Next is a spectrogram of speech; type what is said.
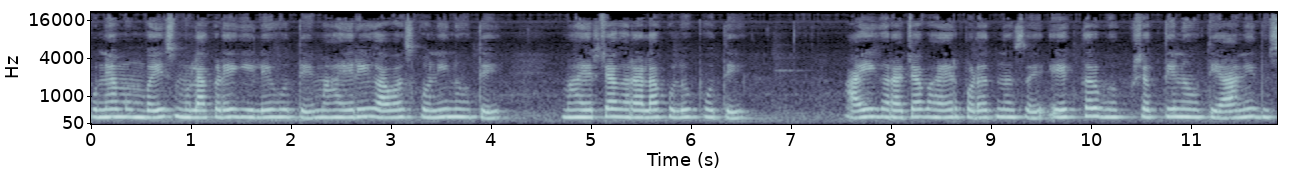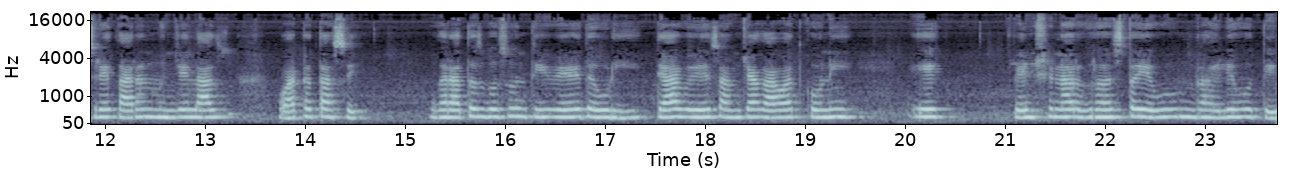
पुण्या मुंबईस मुलाकडे गेले होते. माहेरी गावास कोणी नव्हते. माहेरच्या घराला कुलूप होते. आई घराच्या बाहेर पडत नसे. एक तर शक्ती नव्हती आणि दुसरे कारण म्हणजे लाज वाटत असे. घरातच बसून ती वेळ दौडी. त्यावेळेस आमच्या गावात कोणी एक पेन्शनर गृहस्थ येऊन राहिले होते.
